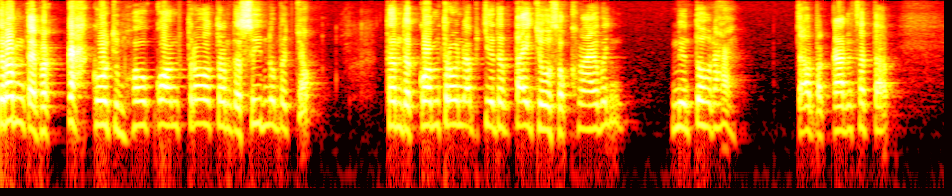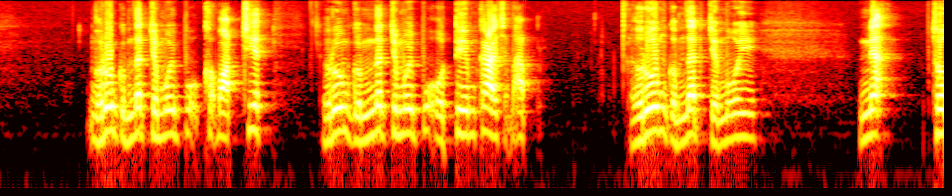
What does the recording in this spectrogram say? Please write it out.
ត្រឹមតែប្រកាសគោលជំហរគ្រប់ត្រូលត្រឹមតែស៊ីនំបញ្ចុកត្រឹមតែគ្រប់ត្រូលអ្នកប្រជាធិបតេយ្យចូលស្រុកខ្មែរវិញមានទោសដែរចោតប្រកាន់សិតតែរួមគំនិតជាមួយពួកក្បត់ជាតិរួមគំនិតជាមួយពួកអូទៀមក្រៅច្បាប់រួមគំនិតជាមួយអ្នកធ្វើ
